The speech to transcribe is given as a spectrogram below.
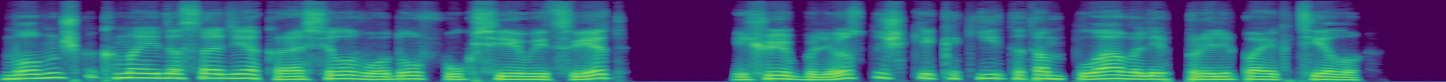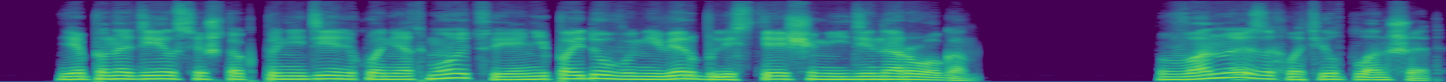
Бомбочка к моей досаде окрасила воду в фуксиевый цвет, еще и блесточки какие-то там плавали, прилипая к телу. Я понадеялся, что к понедельнику они отмоются, и я не пойду в универ блестящим единорогом. В ванну я захватил планшет.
